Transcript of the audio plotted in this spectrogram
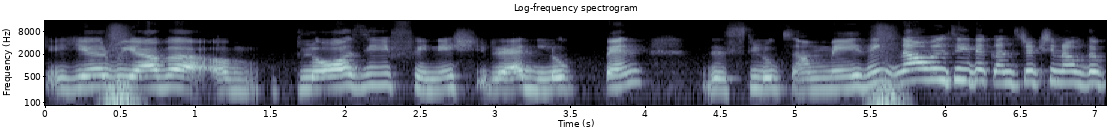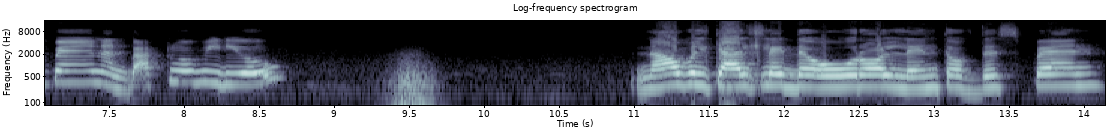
Okay, here we have a um, glossy finish red look pen. This looks amazing. Now we'll see the construction of the pen and back to our video. Now we'll calculate the overall length of this pen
